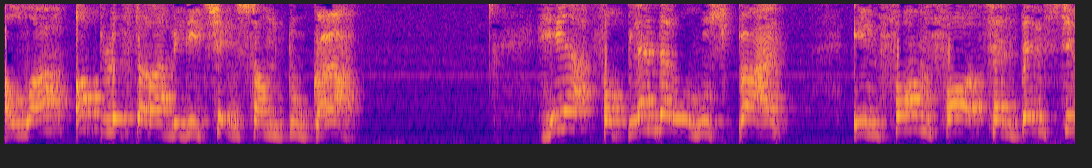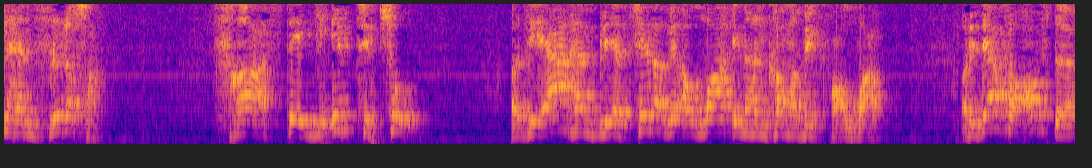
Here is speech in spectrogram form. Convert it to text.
Allah opløfter dig ved de ting som du gør. Her forblander du hos børn en form for tendens til at han flytter sig fra stadie 1 til 2. Og det er, at han bliver tættere ved Allah, end han kommer væk fra Allah. Og det er derfor ofte,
